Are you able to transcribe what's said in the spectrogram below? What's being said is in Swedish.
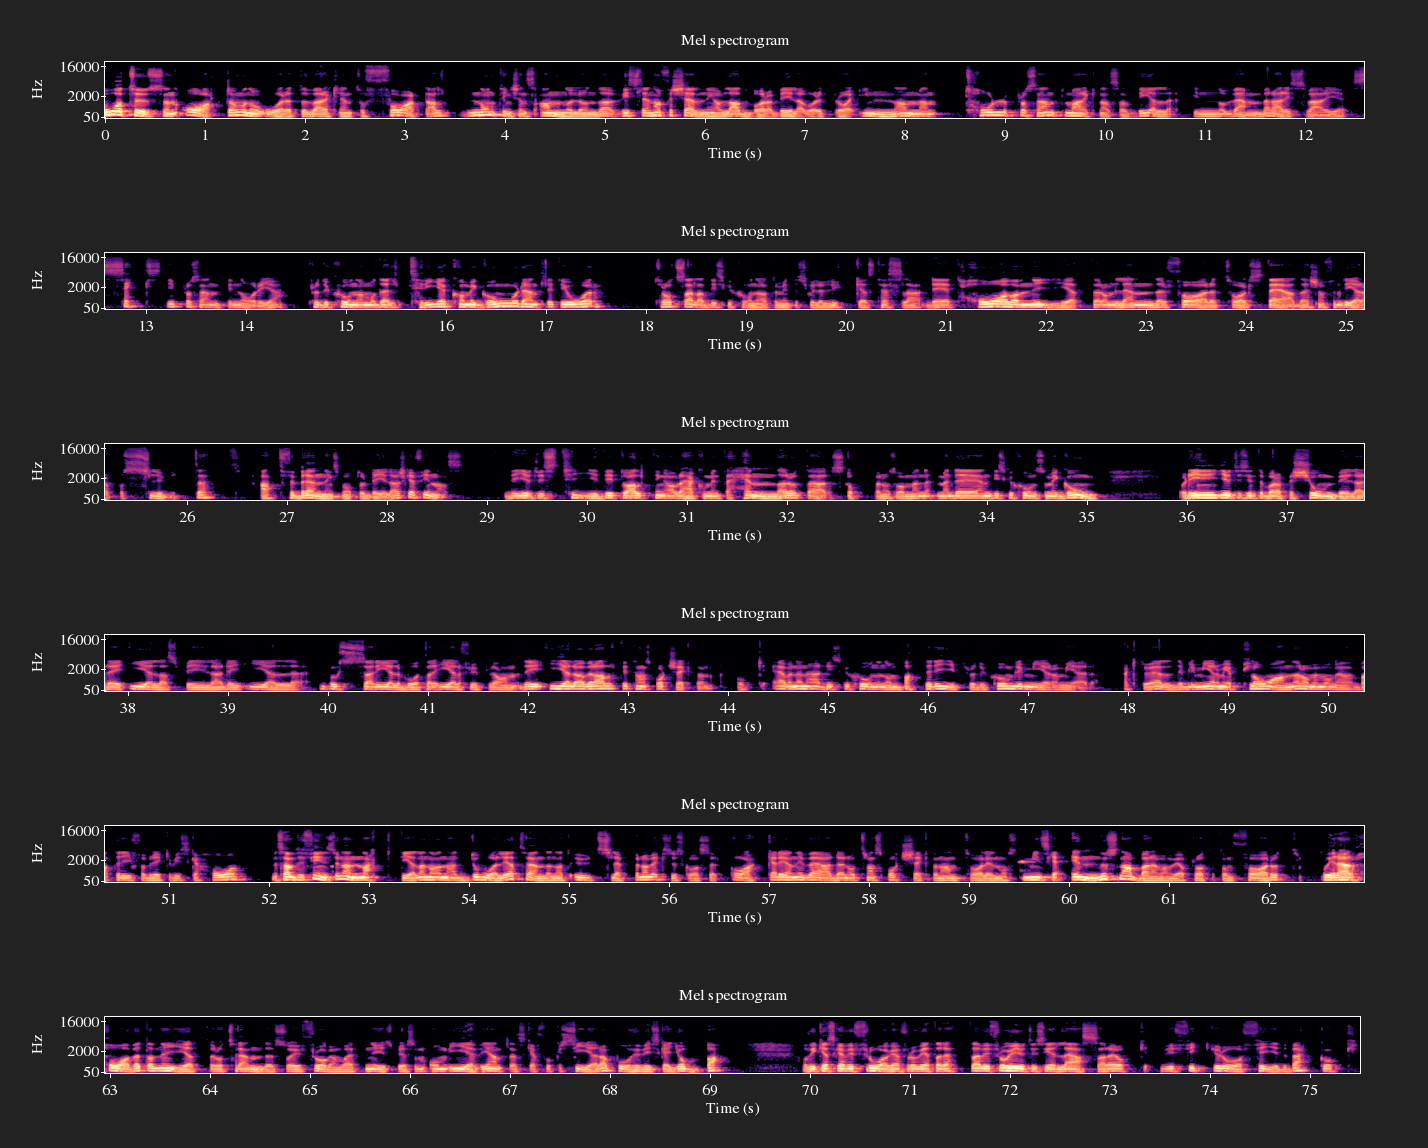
2018 var nog året då verkligen tog fart. Allt, någonting känns annorlunda. Visserligen har försäljning av laddbara bilar varit bra innan men 12% marknadsandel i november här i Sverige, 60% i Norge. Produktionen av modell 3 kom igång ordentligt i år. Trots alla diskussioner att de inte skulle lyckas Tesla. Det är ett hav av nyheter om länder, företag, städer som funderar på slutet att förbränningsmotorbilar ska finnas. Det är givetvis tidigt och allting av det här kommer inte hända runt det här stoppen och så men, men det är en diskussion som är igång. Och det är givetvis inte bara personbilar, det är ellastbilar, det är elbussar, elbåtar, elflygplan. Det är el överallt i transportsektorn. Och även den här diskussionen om batteriproduktion blir mer och mer aktuell. Det blir mer och mer planer om hur många batterifabriker vi ska ha. Men samtidigt finns ju den här nackdelen av den här dåliga trenden att utsläppen av växthusgaser ökar igen i världen och transportsektorn antagligen måste minska ännu snabbare än vad vi har pratat om förut. Och i det här havet av nyheter och trender så är frågan vad ett nyhetsbrev som om EV egentligen ska fokusera på hur vi ska jobba. Och vilka ska vi fråga för att veta detta? Vi frågar givetvis er läsare och vi fick ju då feedback och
